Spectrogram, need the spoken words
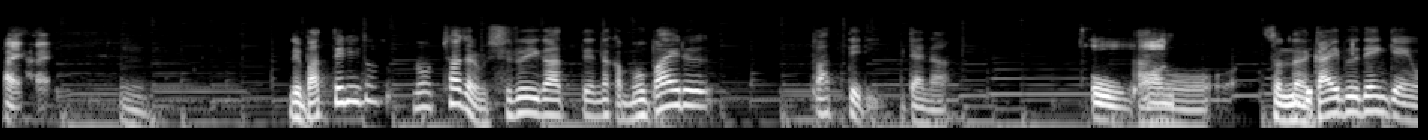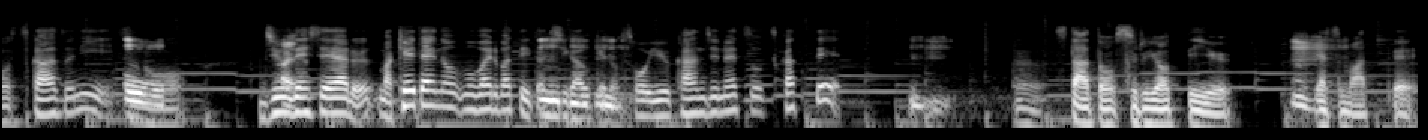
はいはい。うん、でバッテリーののチャージャーにも種類があってなんかモバイルバッテリーみたいな。ああのそんな外部電源を使わずにその充電してある、まあ、携帯のモバイルバッテリーとは違うけど、うんうんうん。そういう感じのやつを使って、うんうん、スタートするよっていううん。やつもあって、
